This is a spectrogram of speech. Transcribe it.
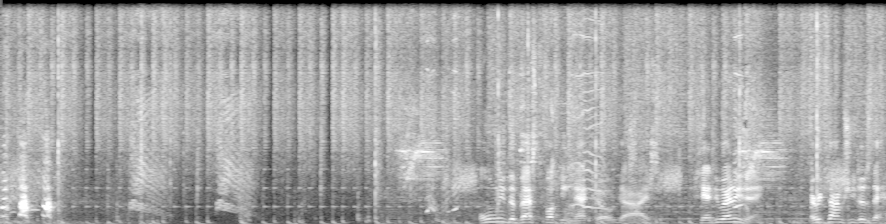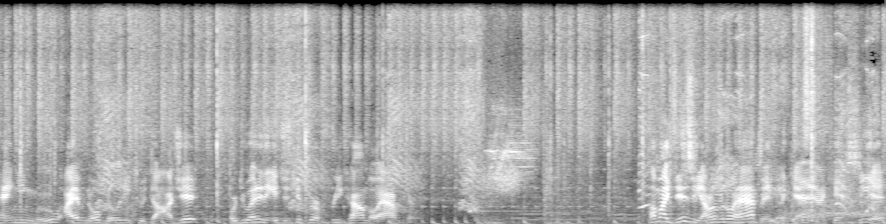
Only the best fucking netcode, guys. Can't do anything. Every time she does the hanging move, I have no ability to dodge it or do anything. It just gives her a free combo after. How am I dizzy? I don't even know what happened. Again, I can't see it.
